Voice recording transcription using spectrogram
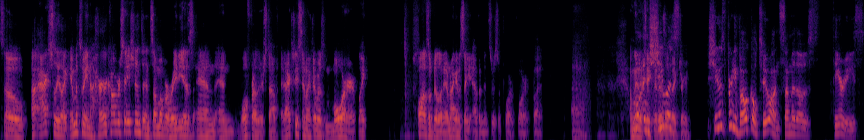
so uh, actually, like in between her conversations and some of Aradia's and and Wolf Brother stuff, it actually seemed like there was more like plausibility. I'm not going to say evidence or support for it, but uh, I'm Well, going to and take that she as was- a victory. she was pretty vocal too on some of those theories.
